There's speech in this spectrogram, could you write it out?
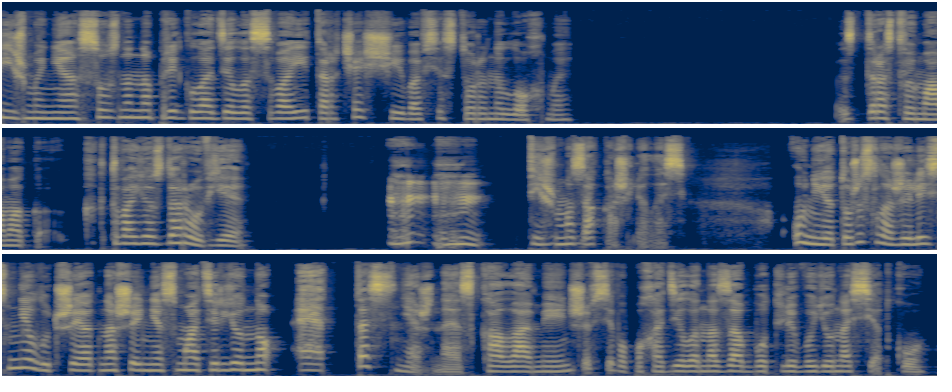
Пижма неосознанно пригладила свои торчащие во все стороны лохмы. «Здравствуй, мама. Как твое здоровье?» Пижма закашлялась. У нее тоже сложились не лучшие отношения с матерью, но эта снежная скала меньше всего походила на заботливую наседку.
